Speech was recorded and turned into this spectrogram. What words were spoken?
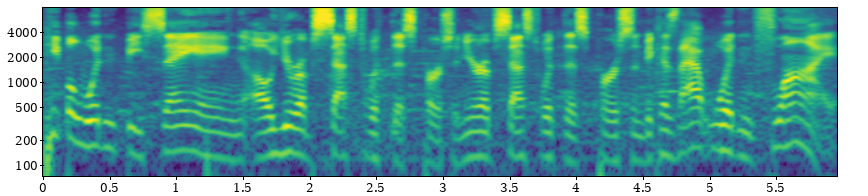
people wouldn't be saying, "Oh, you're obsessed with this person. You're obsessed with this person," because that wouldn't fly.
